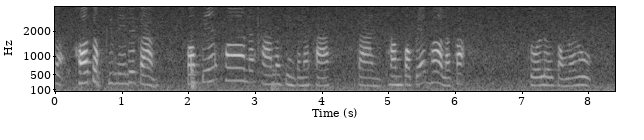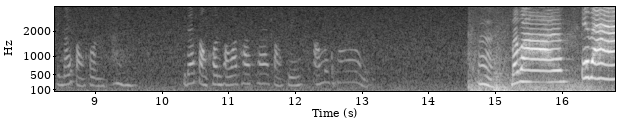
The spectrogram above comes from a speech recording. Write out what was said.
ร่อยขอจบคลิปนี้ด้วยกันปอเปี๊ยะทอดนะคะ มากินกันนะคะ การทำปอเปี๊ยะทอดแล้วก็สวยเลยสองแม่ลูก กินได้สองคน กินได้สองคนเพราะว่าทอดแค่สองชิ้นเอ้าไม่ใช่ อืมบ๊ายบาย บ๊ายบา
